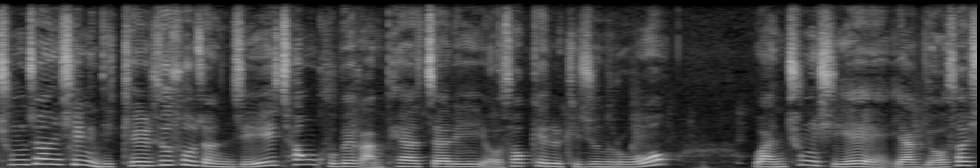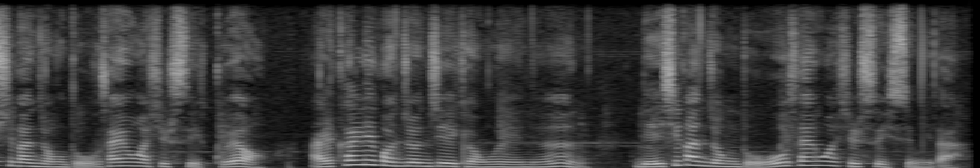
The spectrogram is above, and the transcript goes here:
충전식 니켈 수소 전지 1900A짜리 6개를 기준으로 완충 시에 약 6시간 정도 사용하실 수 있고요. 알칼리 건전지의 경우에는 4시간 정도 사용하실 수 있습니다.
